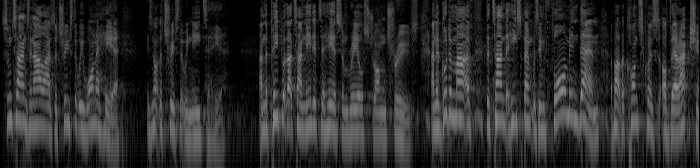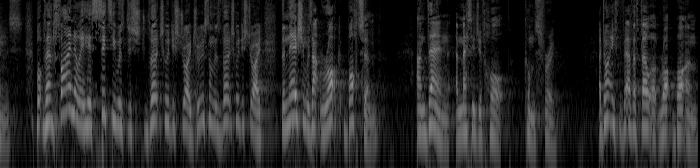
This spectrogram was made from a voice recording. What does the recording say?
Sometimes in our lives, the truth that we want to hear is not the truth that we need to hear. And the people at that time needed to hear some real strong truths. And a good amount of the time that he spent was informing them about the consequences of their actions. But then finally, his city was dest- virtually destroyed. Jerusalem was virtually destroyed. The nation was at rock bottom. And then a message of hope comes through. I don't know if you've ever felt at rock bottom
